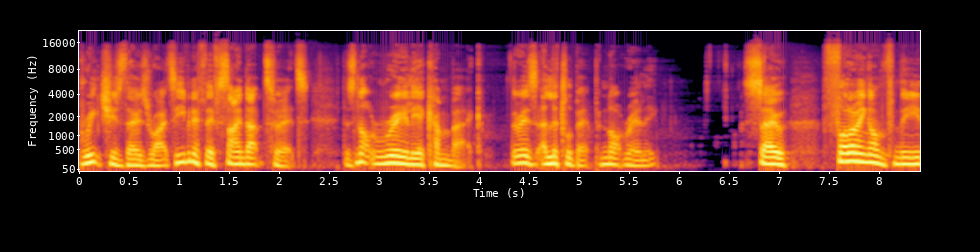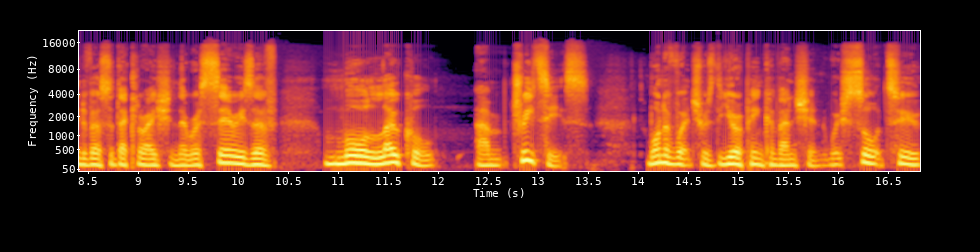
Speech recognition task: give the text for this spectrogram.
breaches those rights, even if they've signed up to it, there's not really a comeback. There is a little bit, but not really. So following on from the Universal Declaration, there were a series of more local um, treaties one of which was the European Convention, which sought to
